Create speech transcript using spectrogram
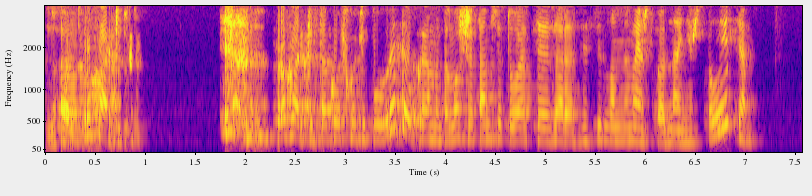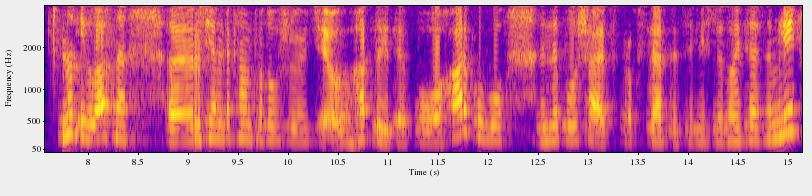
На Е, Харків. про Харків. Про Харків також хочу поговорити окремо, тому що там ситуація зараз зі світлом не менш складна, ніж столиця. Ну і власне е, росіяни так само продовжують е, гатити по Харкову, не полишають спроб стерти це місто з лиця землі.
